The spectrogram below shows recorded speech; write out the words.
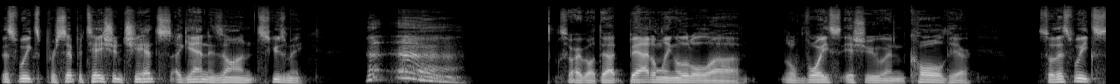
This week's precipitation chance again is on, excuse me. Sorry about that. Battling a little uh, little voice issue and cold here. So this week's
